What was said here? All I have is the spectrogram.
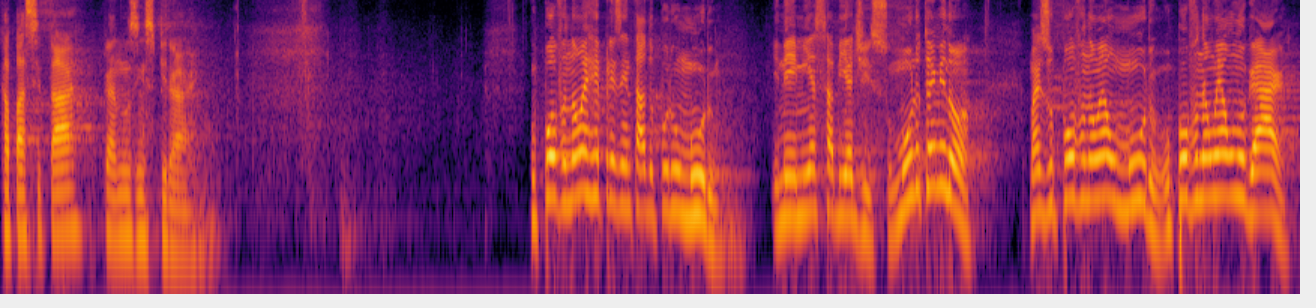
capacitar, para nos inspirar. O povo não é representado por um muro, e Neemias sabia disso. O muro terminou, mas o povo não é um muro, o povo não é um lugar.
